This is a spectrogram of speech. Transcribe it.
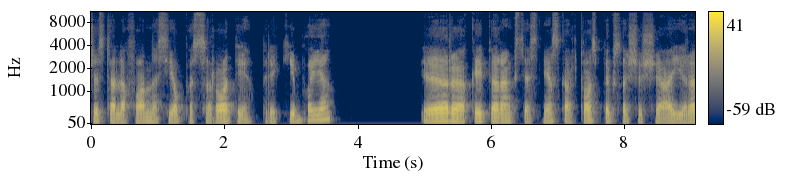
šis telefonas jau pasirodė prekyboje ir kaip ir ankstesnės kartos pixel šeši a yra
